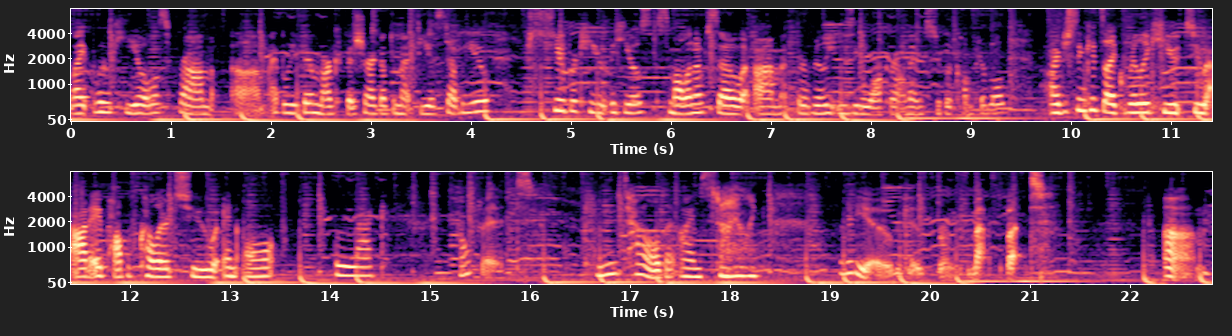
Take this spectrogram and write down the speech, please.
light blue heels from, um, I believe they're Marc Fisher. I got them at DSW. Super cute. The heels small enough so um, they're really easy to walk around and super comfortable. I just think it's like really cute to add a pop of color to an all black outfit. Can you tell that I'm styling the video because the room is a mess, but um,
